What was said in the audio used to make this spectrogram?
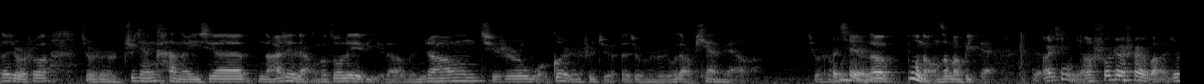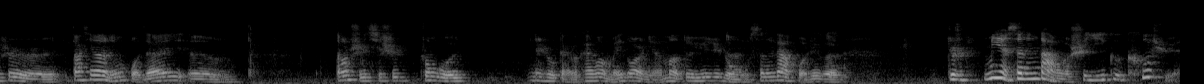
得就是说，就是之前看到一些拿这两个做类比的文章，其实我个人是觉得就是有点片面了，就是我觉得不能这么比。对，而且你要说这事儿吧，就是大兴安岭火灾，嗯，当时其实中国那时候改革开放没多少年嘛，对于这种森林大火这个。就是灭森林大火是一个科学，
